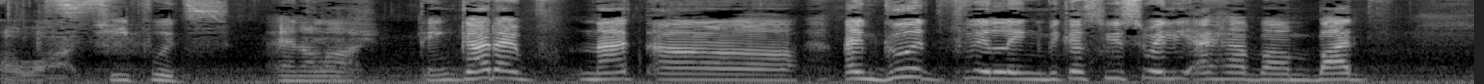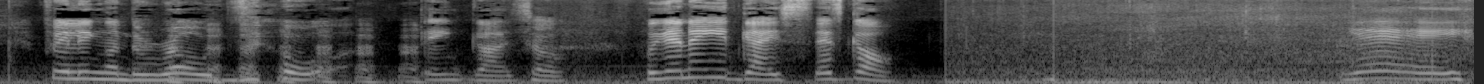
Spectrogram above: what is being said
a lot. seafoods and a lot. Thank God I'm not uh I'm good feeling because usually I have um bad feeling on the road. So thank God. So we're gonna eat guys. Let's go. Yay!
